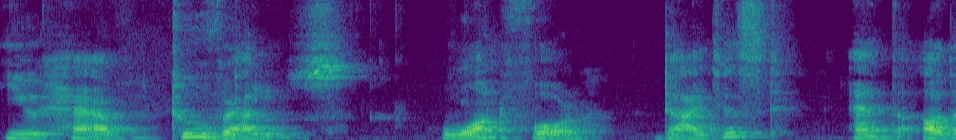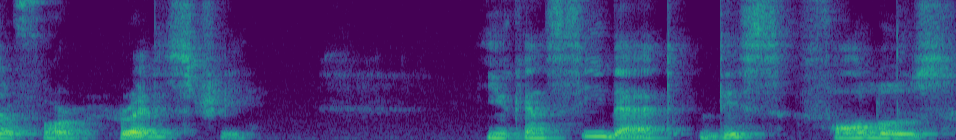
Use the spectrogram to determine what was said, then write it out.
you have two values, one for digest and the other for registry. You can see that this follows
